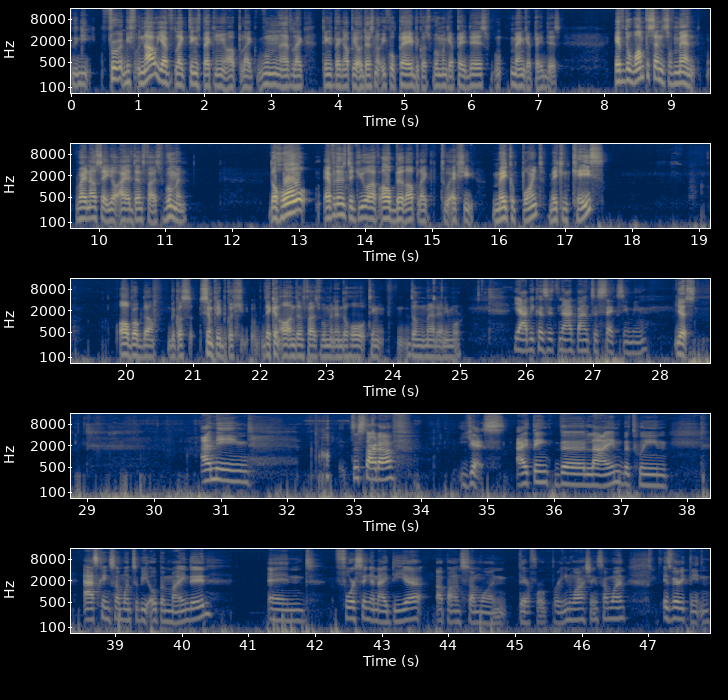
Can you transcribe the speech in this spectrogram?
for before now you have like things backing you up like women have like things backing up yo there's no equal pay because women get paid this men get paid this if the one percentage of men right now say yo i identify as woman the whole evidence that you have all built up like to actually make a point making case all broke down because simply because you, they can all identify as women and the whole thing doesn't matter anymore Yeah, because it's not bound to sex. You mean? yes I mean, to start off, yes. I think the line between asking someone to be open minded and forcing an idea upon someone, therefore brainwashing someone, is very thin.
